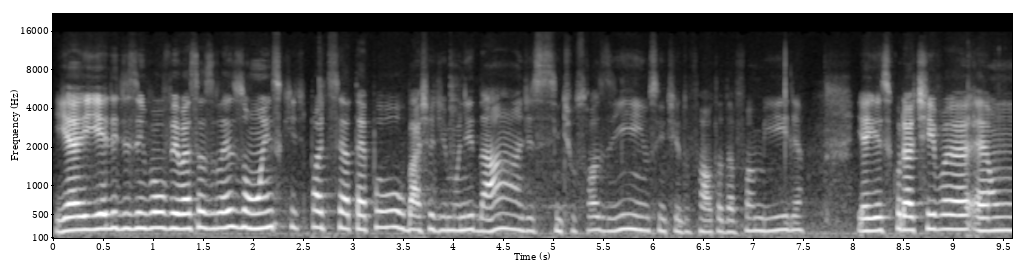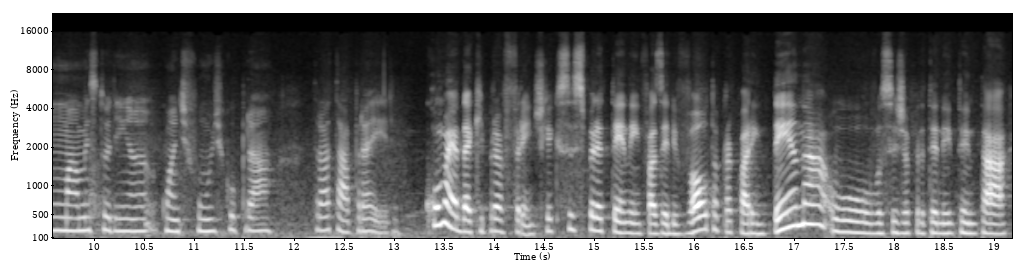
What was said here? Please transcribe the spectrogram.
E aí ele desenvolveu essas lesões que pode ser até por baixa de imunidade, se sentiu sozinho, sentindo falta da família. E aí esse curativo é, é uma misturinha com antifúngico para tratar para ele. Como é daqui para frente? O que, é que vocês pretendem fazer? Ele volta para quarentena ou vocês já pretendem tentar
